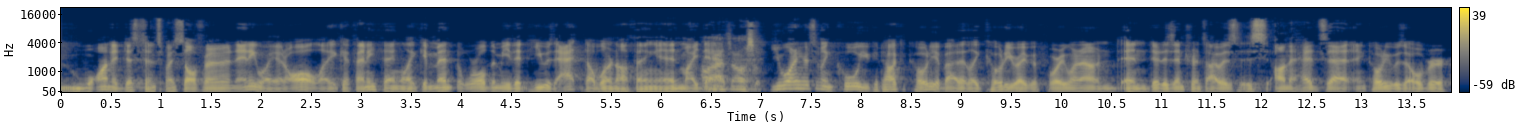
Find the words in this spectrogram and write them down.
want to distance myself from him in any way at all. Like, if anything, like it meant the world to me that he was at Double or Nothing, and my dad. Oh, that's awesome. You want to hear something cool? You could talk to Cody about it. Like Cody, right before he went out and, and did his entrance, I was on the headset, and Cody was over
